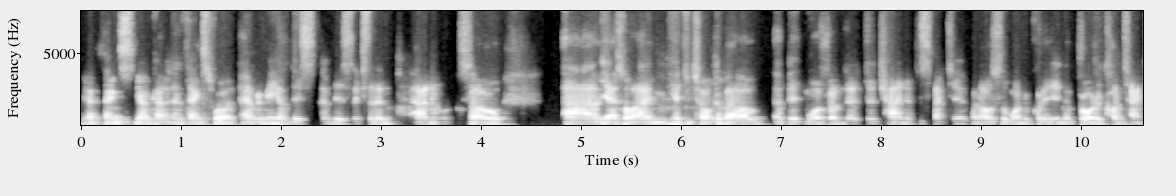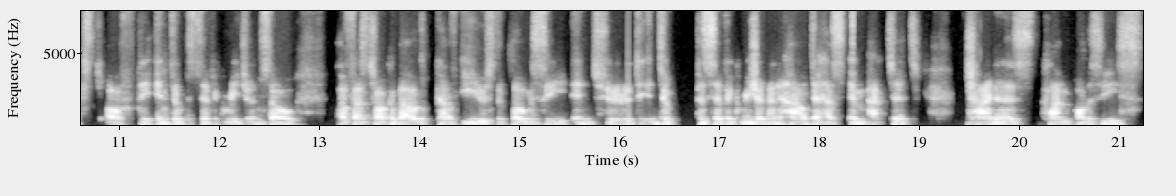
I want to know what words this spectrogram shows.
Yeah, thanks, Janka, and thanks for having me on this on this excellent panel. So, uh, yeah, so I'm here to talk about a bit more from the, the China perspective, but I also want to put it in a broader context of the Indo-Pacific region. So I'll first talk about kind of EU's diplomacy into the Indo-Pacific region and how that has impacted China's climate policies.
